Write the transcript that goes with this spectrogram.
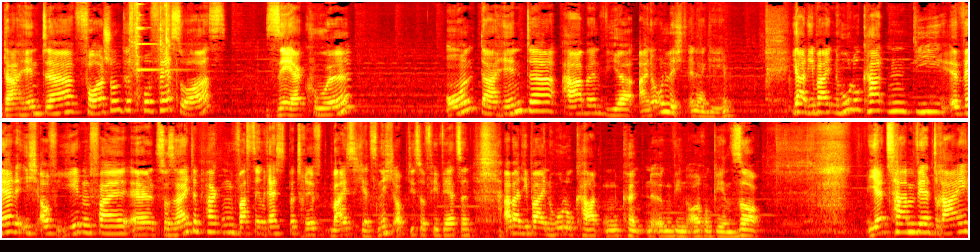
Dahinter Forschung des Professors. Sehr cool. Und dahinter haben wir eine Unlichtenergie. Ja, die beiden Holo-Karten, die äh, werde ich auf jeden Fall äh, zur Seite packen. Was den Rest betrifft, weiß ich jetzt nicht, ob die so viel wert sind. Aber die beiden Holo-Karten könnten irgendwie einen Euro gehen. So. Jetzt haben wir drei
